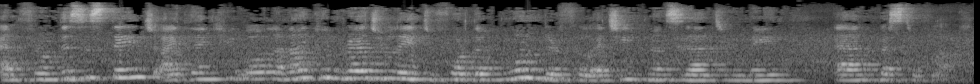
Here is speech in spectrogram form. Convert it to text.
And from this stage, I thank you all and I congratulate you for the wonderful achievements that you made and best of luck.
